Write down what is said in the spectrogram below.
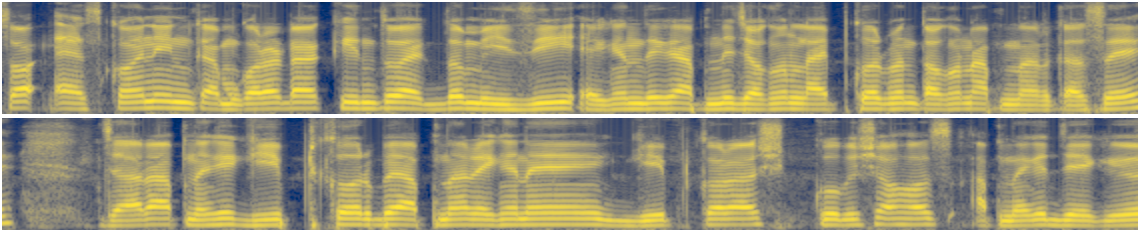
সো এস কয়েন ইনকাম করাটা কিন্তু একদম ইজি এখান থেকে আপনি যখন লাইভ করবেন, তখন আপনার কাছে যারা আপনাকে গিফট করবে, আপনার এখানে গিফট করা খুবই সহজ। আপনাকে যে কেউ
